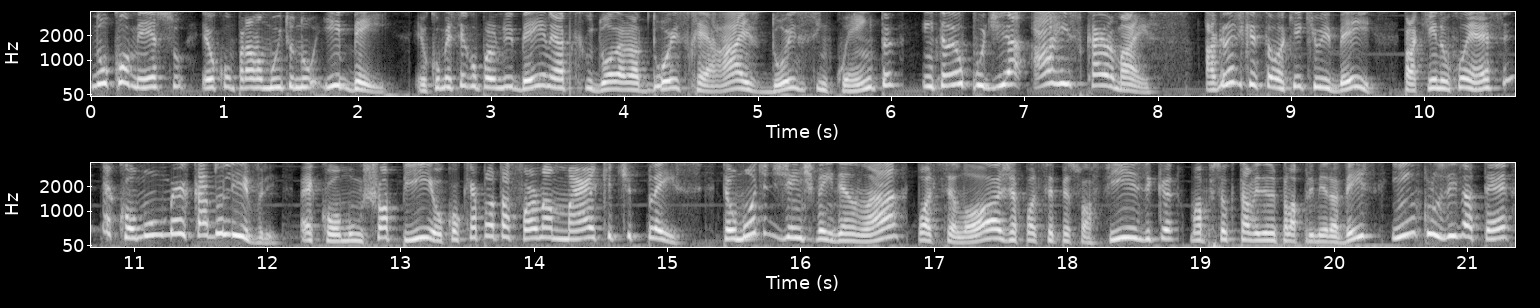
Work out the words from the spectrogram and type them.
No começo, eu comprava muito no eBay. Eu comecei comprando no eBay na época que o dólar era dois reais, 2,50, então eu podia arriscar mais. A grande questão aqui é que o eBay para quem não conhece, é como um Mercado Livre, é como um Shopee ou qualquer plataforma marketplace. Tem um monte de gente vendendo lá, pode ser loja, pode ser pessoa física, uma pessoa que tá vendendo pela primeira vez, e inclusive até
